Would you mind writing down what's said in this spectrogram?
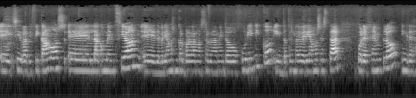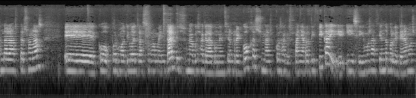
eh, si ratificamos eh, la Convención, deberíamos incorporarla a nuestro ordenamiento jurídico y entonces no deberíamos estar, por ejemplo, ingresando a las personas eh, por motivo de trastorno mental, que eso es una cosa que la Convención recoge, es una cosa que España ratifica y, seguimos haciendo porque tenemos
